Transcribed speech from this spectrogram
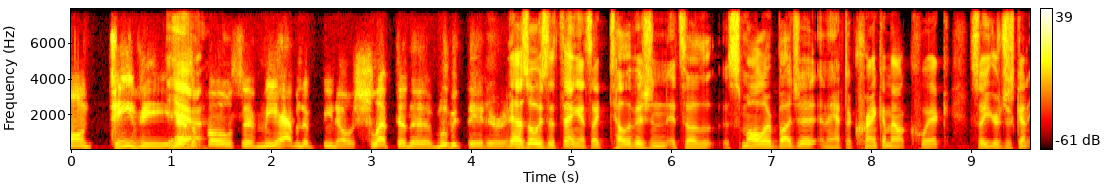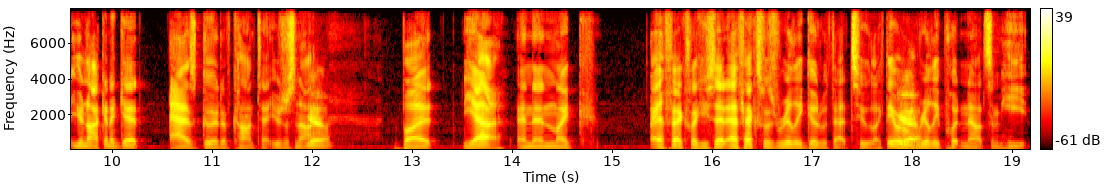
on TV as Yeah. opposed to me having to, you know, schlep to the movie theater. And, That's always the thing. It's like television. It's a smaller budget, and they have to crank them out quick. So you're just gonna you're not gonna get as good of content. You're just not. yeah, But yeah, and then like FX, like you said, FX was really good with that too. Like they were Yeah. really putting out some heat.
